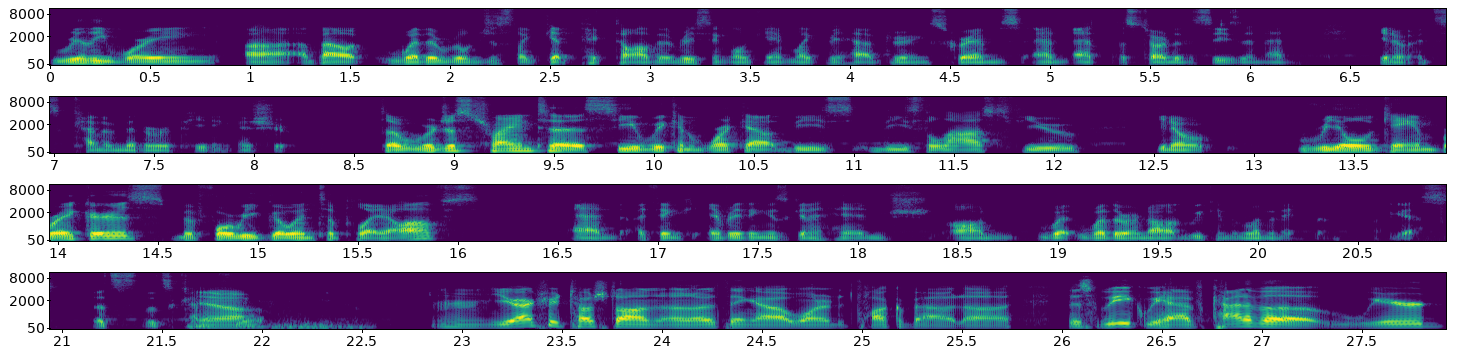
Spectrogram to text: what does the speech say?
really worrying uh, about whether we'll just like get picked off every single game like we have during scrims and at the start of the season. And you know, it's kind of been a repeating issue. So we're just trying to see if we can work out these these last few, you know, real game breakers before we go into playoffs. And I think everything is going to hinge on wh- whether or not we can eliminate them. I guess that's that's kind Yeah. of Mhm. You actually touched on another thing I wanted to talk about. Uh, this week we have kind of a weird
